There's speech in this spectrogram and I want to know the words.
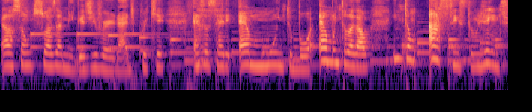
elas são suas amigas de verdade. Porque essa série é muito boa, é muito legal. Então assistam, gente.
